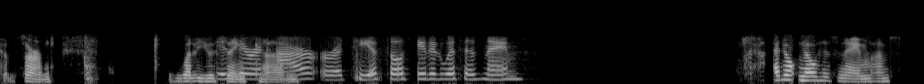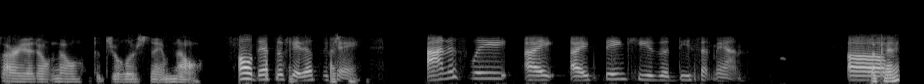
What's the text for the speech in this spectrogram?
concerned. What do you is think? there an um, R or a T associated with his name? I don't know his name. I'm sorry, I don't know the jeweler's name. No. Oh, that's okay. That's I- okay. Honestly, I I think he's a decent man. Um, Okay.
